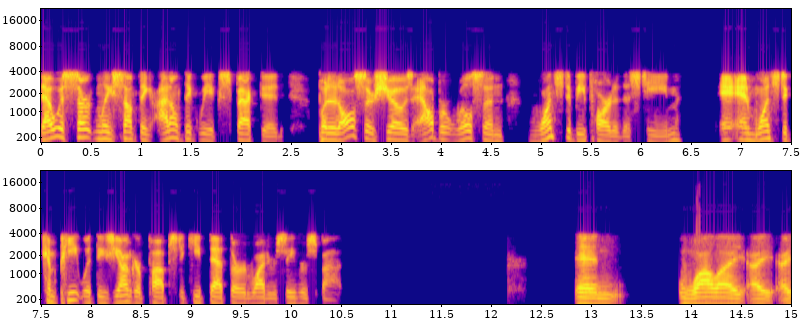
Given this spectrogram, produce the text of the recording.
That was certainly something I don't think we expected, but it also shows Albert Wilson wants to be part of this team and, wants to compete with these younger pups to keep that third wide receiver spot. And while I, I, I,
